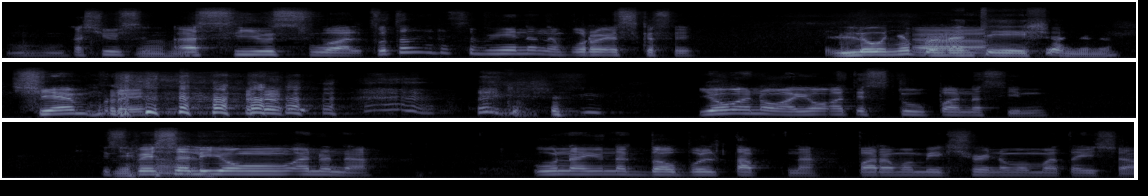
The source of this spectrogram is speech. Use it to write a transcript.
Mhm. As, us- Mhm. as usual. Putang ina sabihin na, puro S kasi. Low niya Ah. pronunciation, ano? Siyempre. yung ano nga, yung atestupa na scene. Especially yung ano na, una yung nag-double tap na para ma-make sure na mamatay siya.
